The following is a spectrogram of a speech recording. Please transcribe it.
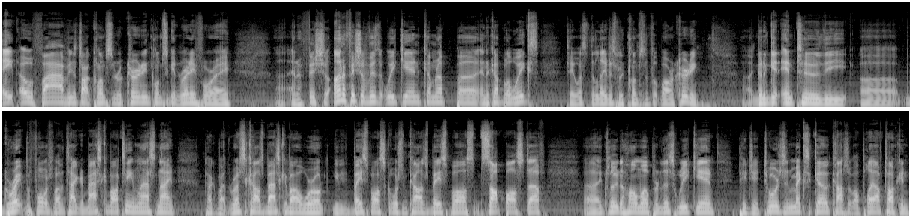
8:05. He's going to talk Clemson recruiting. Clemson getting ready for a uh, an official, unofficial visit weekend coming up uh, in a couple of weeks. Tell you what's the latest with Clemson football recruiting. Uh, going to get into the uh, great performance by the Tiger basketball team last night. Talk about the rest of college basketball world. Give you the baseball scores from college baseball, some softball stuff, uh, including the home opener this weekend. PGA Tours in Mexico, college football playoff. Talking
